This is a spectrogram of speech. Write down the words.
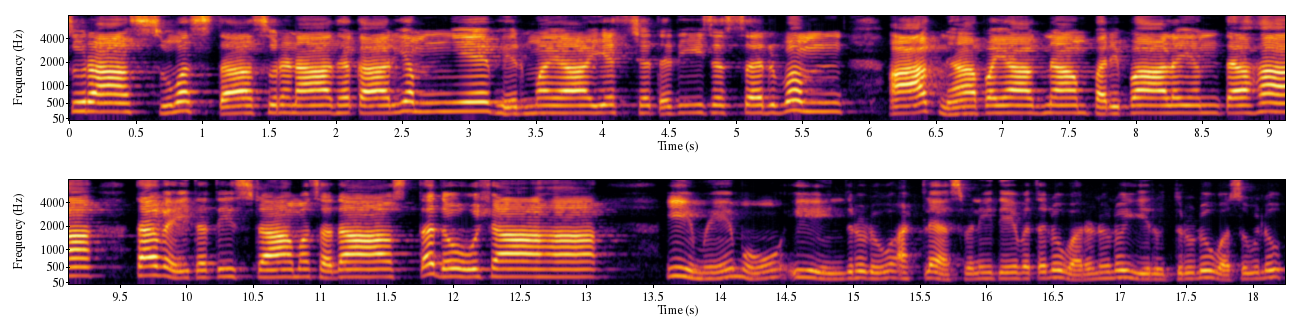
సురాసుమస్తాసురనాథకార్యం ఏభిర్మయా యశ్చ తదీశः సర్వం ఆజ్ఞాపయాజ్ఞాం పరిపాలయంతః తవైతతిష్టామ సదాస్తదోషాः. ఈ మేము ఈ ఇంద్రుడు అట్లే అశ్విని దేవతలు వరుణులు ఈ రుద్రుడు వసువులు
